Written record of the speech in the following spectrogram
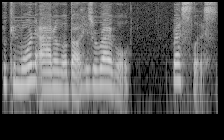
who can warn Adam about his arrival. Restless.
